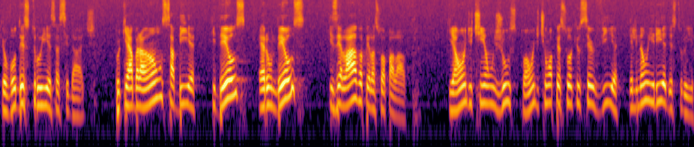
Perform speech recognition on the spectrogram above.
que eu vou destruir essa cidade. Porque Abraão sabia que Deus era um Deus que zelava pela sua palavra. Que aonde tinha um justo, aonde tinha uma pessoa que o servia, ele não iria destruir.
